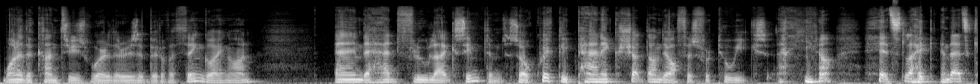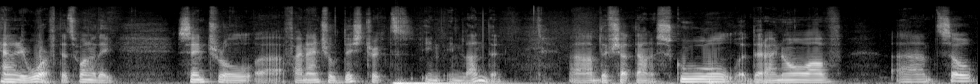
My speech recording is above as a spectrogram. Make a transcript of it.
one of the countries where there is a bit of a thing going on, and they had flu-like symptoms. So quickly panic, shut down the office for two weeks. you know, it's like, and that's Canary Wharf. That's one of the central uh, financial districts in in London. Um, they've shut down a school that I know of. Um, so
